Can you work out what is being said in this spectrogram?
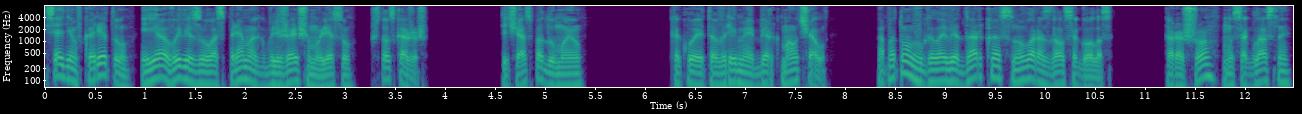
Сядем в карету, и я вывезу вас прямо к ближайшему лесу. Что скажешь?» «Сейчас подумаю». Какое-то время Берг молчал, а потом в голове Дарка снова раздался голос. «Хорошо, мы согласны.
